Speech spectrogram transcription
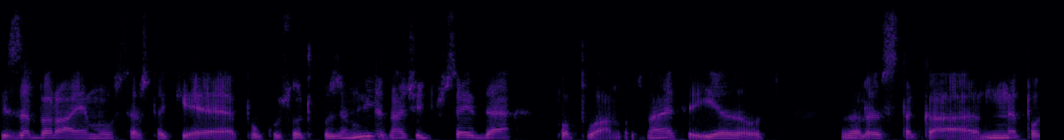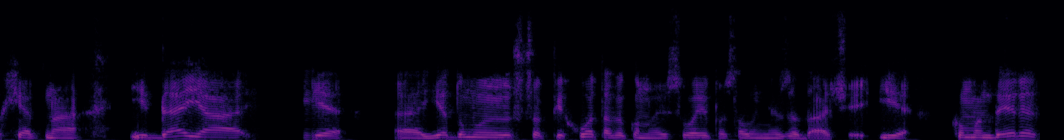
і забираємо все ж таки по кусочку землі, значить все йде по плану. Знаєте, є от зараз така непохитна ідея, і я думаю, що піхота виконує свої поставлені задачі, і командири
